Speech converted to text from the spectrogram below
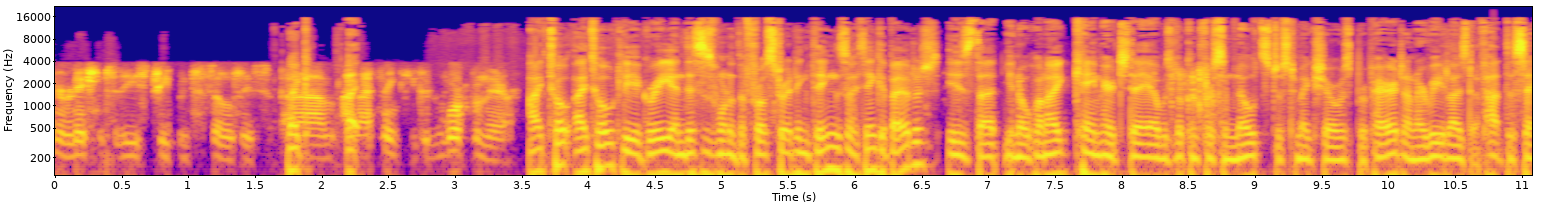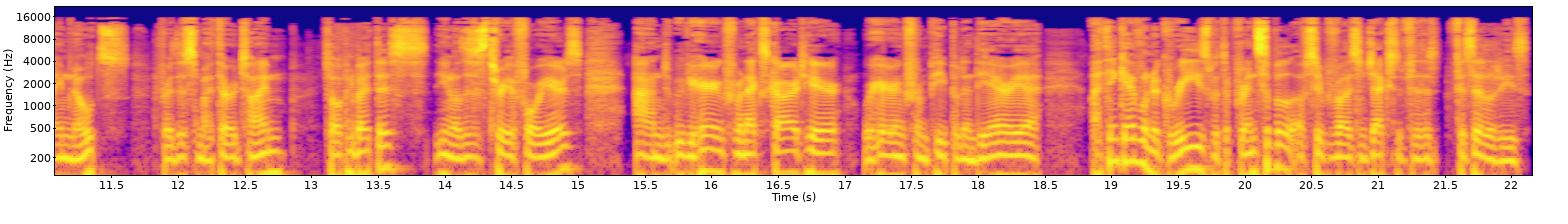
in relation to these treatment facilities. Like, um, and I, I, think you could work from there. I, to- I totally agree, and this is one of the frustrating things I think about it is that you know when I came here today, I was looking for some notes just to make sure I was prepared, and I realised I've had the same notes for this is my third time talking about this. You know, this is three or four years, and we're hearing from an ex guard here. We're hearing from people in the area. I think everyone agrees with the principle of supervised injection facilities.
